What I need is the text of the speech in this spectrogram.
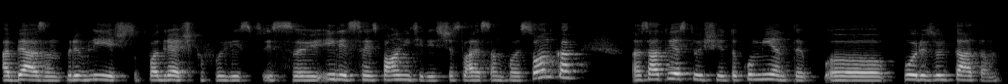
обязан привлечь субподрядчиков или, из, или соисполнителей из числа СНБ СОНКа – Э, соответствующие документы э, по результатам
